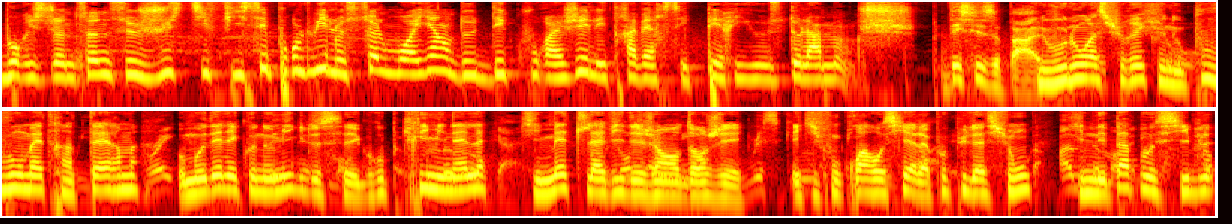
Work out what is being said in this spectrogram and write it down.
Boris Johnson se justifie, c'est pour lui le seul moyen de décourager les traversées périlleuses de la Manche. Nous voulons assurer que nous pouvons mettre un terme au modèle économique de ces groupes criminels qui mettent la vie des gens en danger et qui font croire aussi à la population qu'il n'est pas possible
